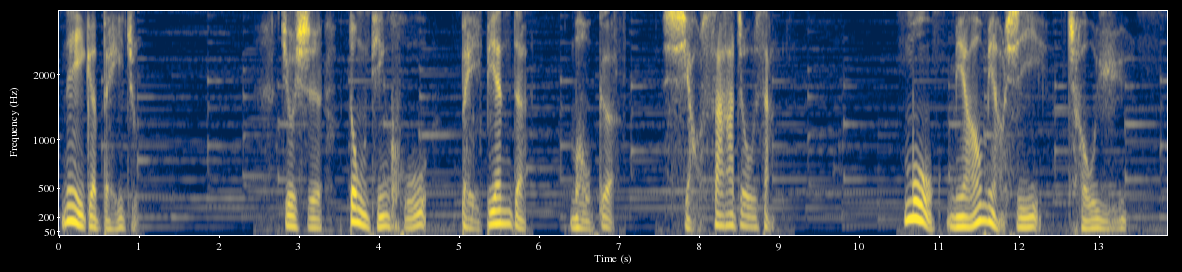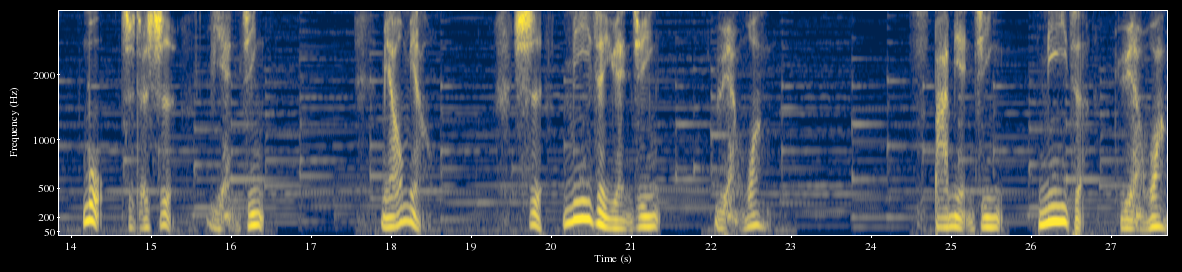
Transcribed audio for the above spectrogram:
那个北主，就是洞庭湖北边的某个小沙洲上。目渺渺兮愁余，目指的是眼睛，渺渺。是眯着眼睛远望，把眼睛眯着远望。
